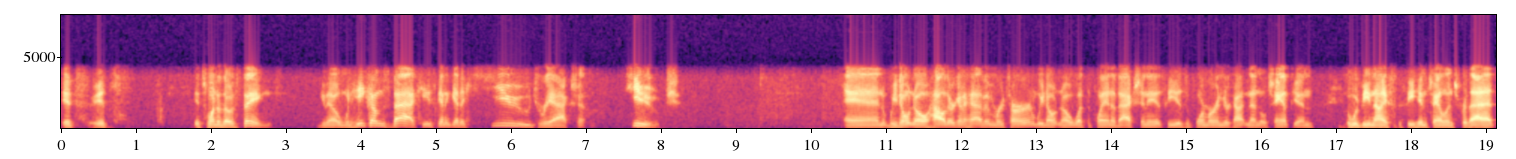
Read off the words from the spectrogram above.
It's it's it's one of those things. You know, when he comes back, he's going to get a huge reaction, huge. And we don't know how they're going to have him return. We don't know what the plan of action is. He is a former Intercontinental Champion. It would be nice to see him challenge for that.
